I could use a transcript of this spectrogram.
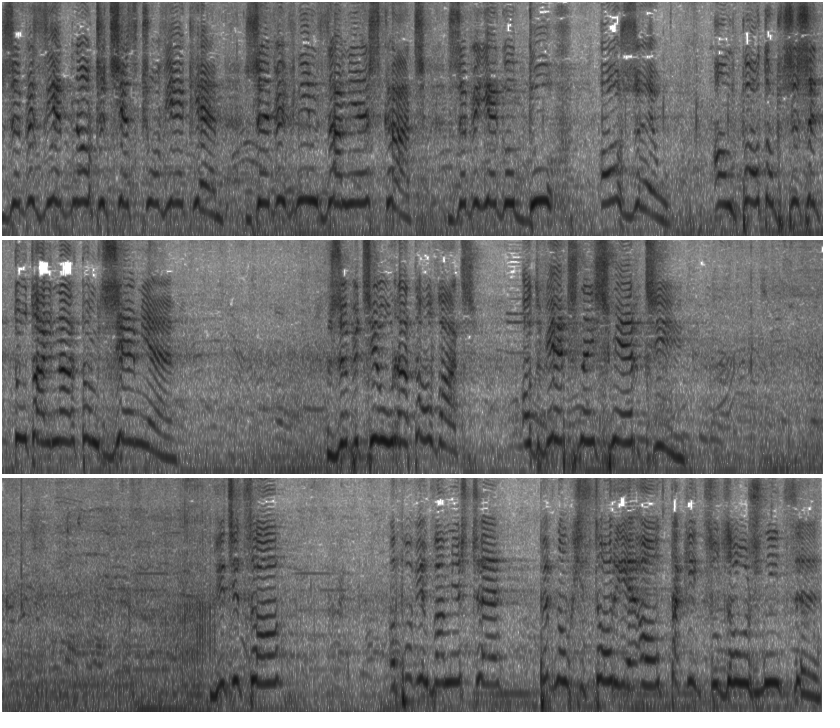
żeby zjednoczyć się z człowiekiem, żeby w nim zamieszkać, żeby jego duch ożył. On po to przyszedł tutaj na tą ziemię, żeby Cię uratować od wiecznej śmierci. Wiecie co? Opowiem Wam jeszcze pewną historię o takiej cudzołożnicy.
